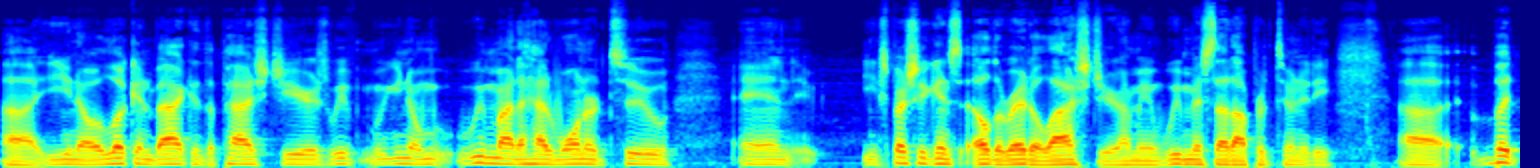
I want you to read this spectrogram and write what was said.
Uh, you know, looking back at the past years, we've you know we might have had one or two, and especially against El Dorado last year. I mean, we missed that opportunity, uh, but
